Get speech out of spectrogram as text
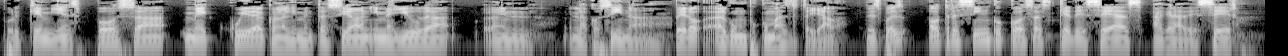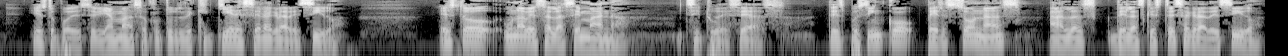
porque mi esposa me cuida con la alimentación y me ayuda en, la cocina. Pero algo un poco más detallado. Después, otras cinco cosas que deseas agradecer. Y esto puede ser ya más a futuro. ¿De qué quieres ser agradecido? Esto una vez a la semana, si tú deseas. Después cinco personas a las de las que estés agradecido.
